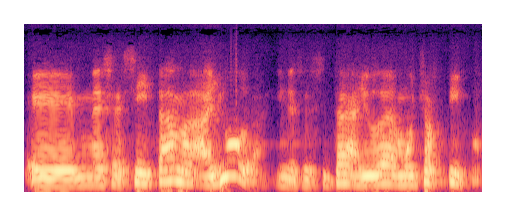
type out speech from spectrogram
Eh, necesitan ayuda y necesitan ayuda de muchos tipos.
